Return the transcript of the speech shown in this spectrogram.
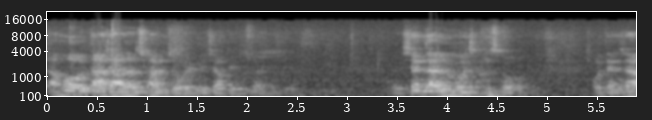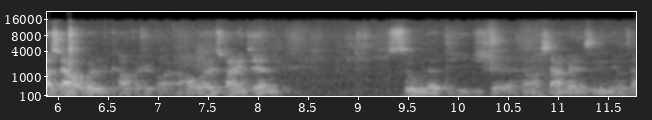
然后大家的穿着也比较平分一点。对，现在如果讲说，我等一下下午会去咖啡馆，然后我会穿一件素的 T 恤，然后下面是牛仔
